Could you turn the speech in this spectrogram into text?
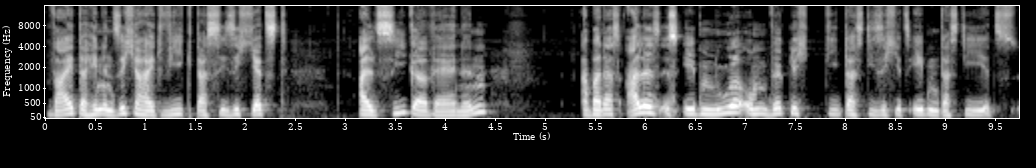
weiterhin in Sicherheit wiegt, dass sie sich jetzt als Sieger wähnen. Aber das alles ist eben nur, um wirklich die, dass die sich jetzt eben, dass die jetzt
